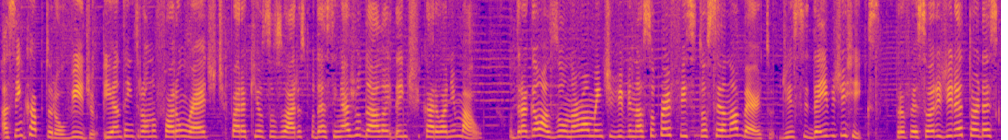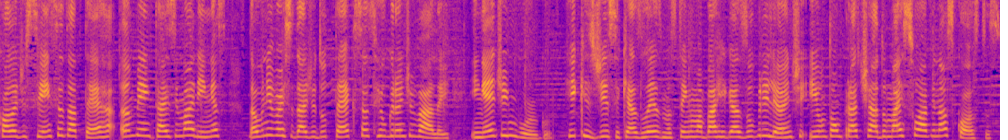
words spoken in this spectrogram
Assim que capturou o vídeo, Ianta entrou no fórum Reddit para que os usuários pudessem ajudá-lo a identificar o animal. O dragão azul normalmente vive na superfície do oceano aberto, disse David Hicks, professor e diretor da Escola de Ciências da Terra, Ambientais e Marinhas da Universidade do Texas Rio Grande Valley, em Edimburgo. Hicks disse que as lesmas têm uma barriga azul brilhante e um tom prateado mais suave nas costas.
